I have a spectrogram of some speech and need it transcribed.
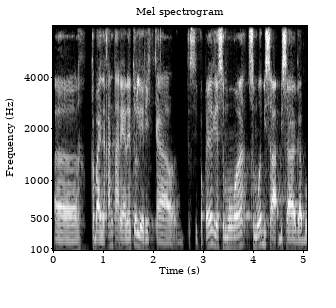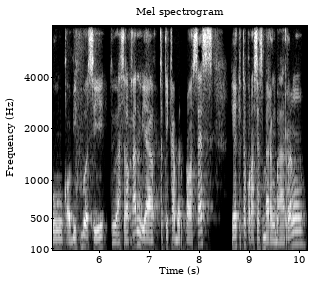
uh, kebanyakan tariannya itu lirikal. Sih pokoknya ya semua semua bisa bisa gabung ke Obik Boy sih tuh asalkan ya ketika berproses ya kita proses bareng-bareng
